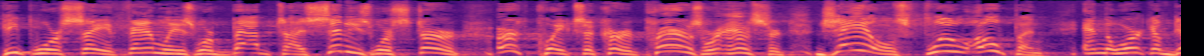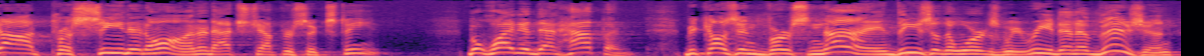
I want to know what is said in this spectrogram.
People were saved, families were baptized, cities were stirred, earthquakes occurred, prayers were answered, jails flew open, and the work of God proceeded on in Acts chapter 16. But why did that happen? Because in verse 9, these are the words we read, and a vision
